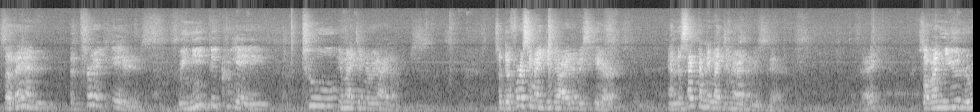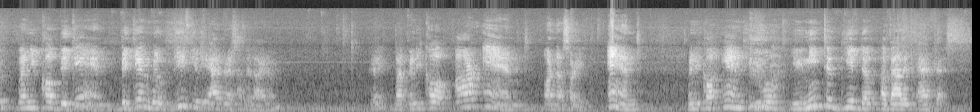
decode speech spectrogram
So then the trick is we need to create two imaginary items. So the first imaginary item is here, and the second imaginary item is there. Okay? So when you when you call begin, begin will give you the address of that item. Okay? But when you call r and or no sorry and when you call and you will you need to give the a valid address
